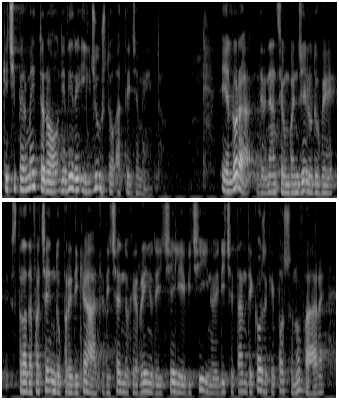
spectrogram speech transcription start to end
che ci permettono di avere il giusto atteggiamento. E allora, dinanzi a un Vangelo dove strada facendo predicate, dicendo che il regno dei cieli è vicino e dice tante cose che possono fare,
